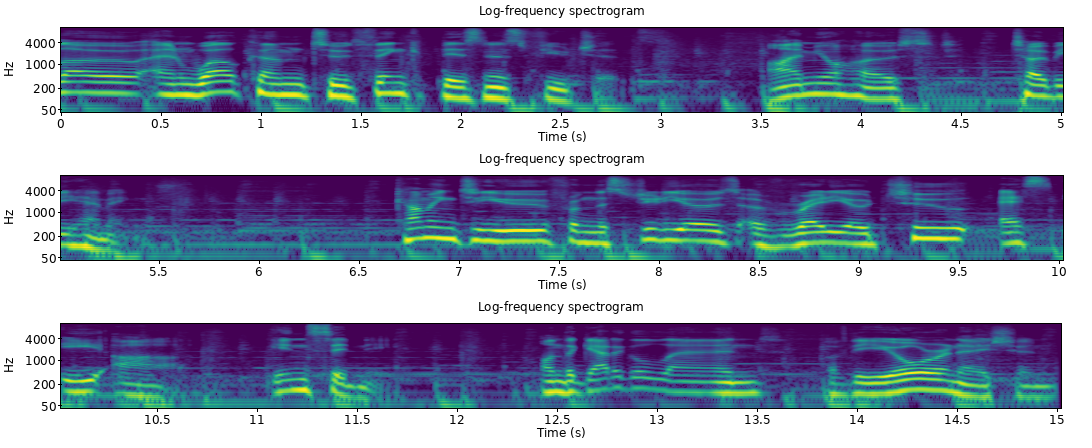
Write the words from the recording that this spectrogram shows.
Hello, and welcome to Think Business Futures. I'm your host, Toby Hemmings. Coming to you from the studios of Radio 2 SER in Sydney, on the Gadigal land of the Eora Nation,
